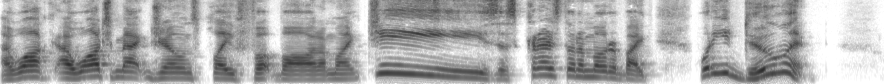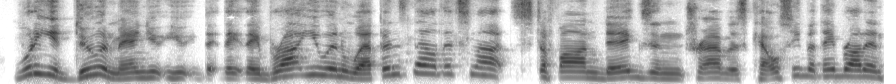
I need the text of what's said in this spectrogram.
I walk I watch Mac Jones play football, and I'm like Jesus Christ on a motorbike. What are you doing? what are you doing, man? You you they, they brought you in weapons. Now that's not Stefon Diggs and Travis Kelce, but they brought in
